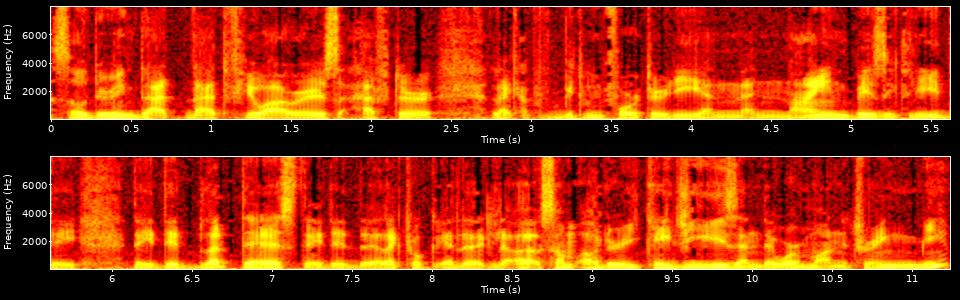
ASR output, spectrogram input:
So during that that few hours after like between 4.30 and, and 9 basically they they did blood tests they did the electro uh, some other ekgs and they were monitoring me.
